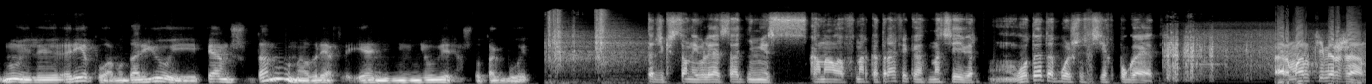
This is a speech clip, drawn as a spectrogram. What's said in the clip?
ну или реку, Амударью и Пянш. Да ну, навряд ли. Я не, не уверен, что так будет. Таджикистан является одним из каналов наркотрафика на север. Вот это больше всех пугает. Арман Тимиржан,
